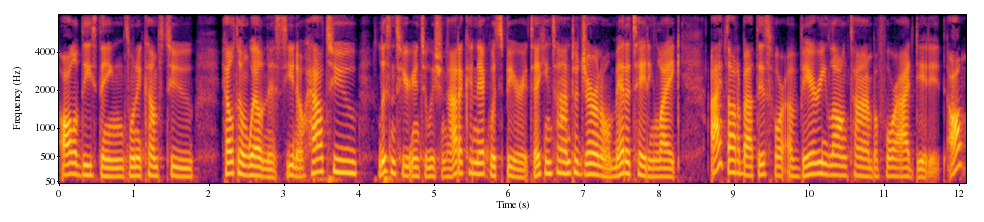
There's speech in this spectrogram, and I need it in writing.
all of these things when it comes to health and wellness, you know, how to listen to your intuition, how to connect with spirit, taking time to journal, meditating. Like I thought about this for a very long time before I did it. All,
